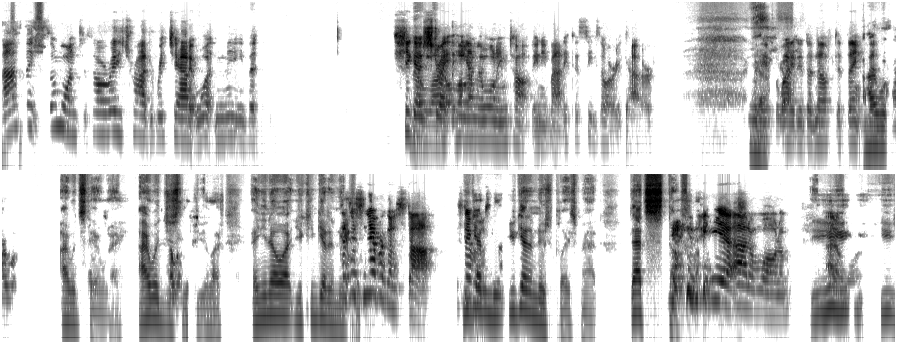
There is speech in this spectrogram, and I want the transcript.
I think someone has already tried to reach out. It wasn't me, but she No goes straight to him and won't even talk to anybody because he's already got her Yeah. manipulated enough to think I that would I would stay away. I would just live your life. And you know what? You can get a new because it's never going to stop. It's you never get a gonna new, you get a news place, Matt. That's stuff. yeah, I don't want them. You I don't you, want- you, you,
